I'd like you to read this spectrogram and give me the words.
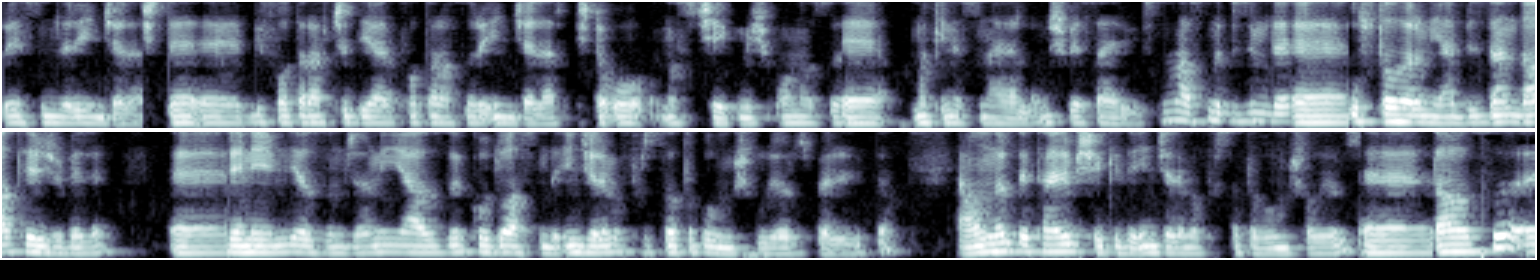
resimleri inceler. İşte e, bir fotoğrafçı diğer fotoğrafları inceler. İşte o nasıl çekmiş, o nasıl e, makinesini ayarlamış vesaire gibisinden. Aslında bizim de e, ustaların yani bizden daha tecrübeli e, deneyimli yazılımcıların yazdığı kodu aslında inceleme fırsatı bulmuş buluyoruz böylelikle. Yani onları detaylı bir şekilde inceleme fırsatı bulmuş oluyoruz. Ee, dahası e,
